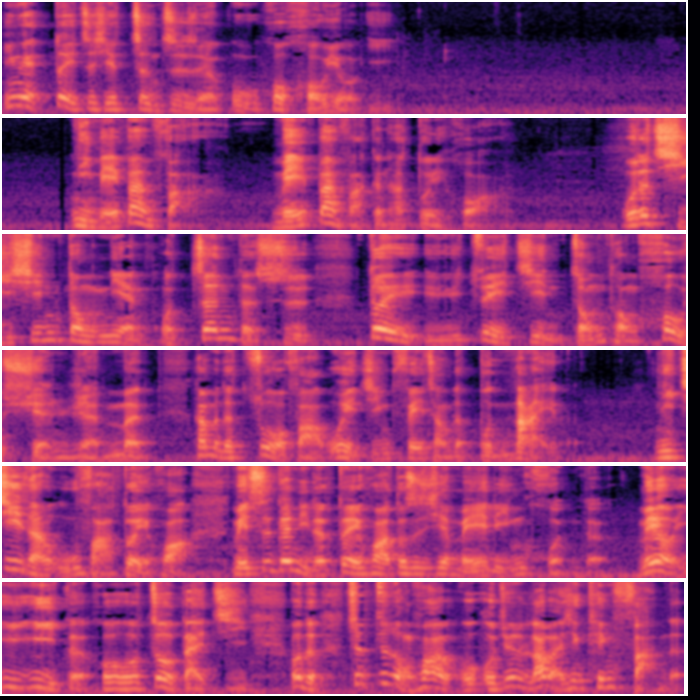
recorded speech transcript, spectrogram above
因为对这些政治人物或侯友谊，你没办法，没办法跟他对话。我的起心动念，我真的是对于最近总统候选人们他们的做法，我已经非常的不耐了。你既然无法对话，每次跟你的对话都是一些没灵魂的、没有意义的，或或做歹机，或者这这种话，我我觉得老百姓听烦了。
